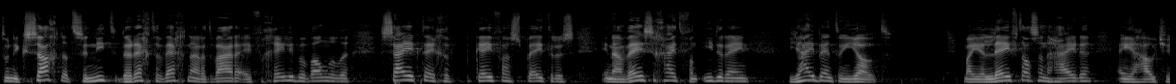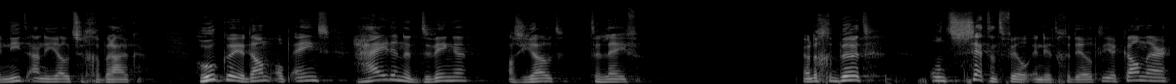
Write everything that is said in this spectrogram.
Toen ik zag dat ze niet de rechte weg naar het ware evangelie bewandelden, zei ik tegen Kefas Petrus in aanwezigheid van iedereen: Jij bent een Jood, maar je leeft als een heide en je houdt je niet aan de Joodse gebruiken. Hoe kun je dan opeens heidenen dwingen als Jood te leven? Nou, er gebeurt ontzettend veel in dit gedeelte. Je kan er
